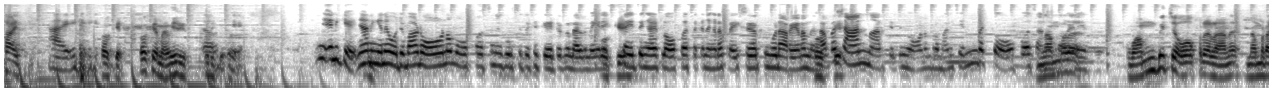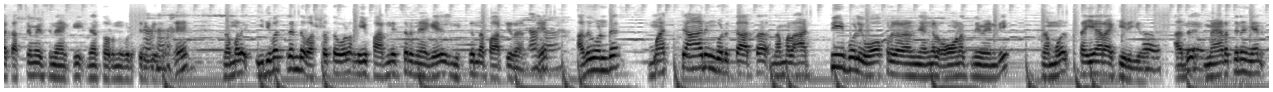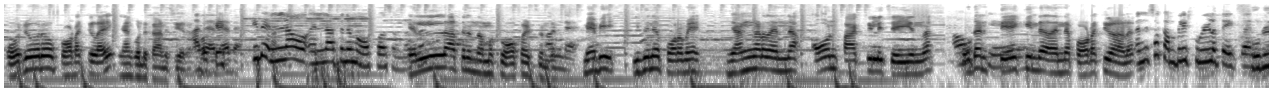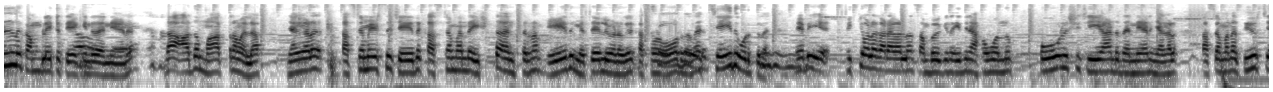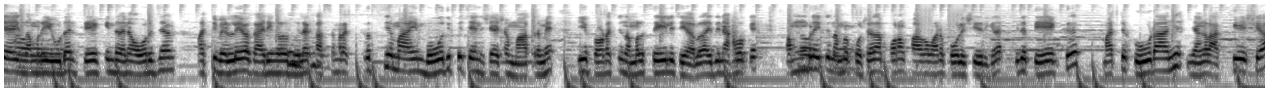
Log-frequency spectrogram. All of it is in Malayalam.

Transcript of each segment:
ഹായ് ഓക്കെ ഓക്കെ മാം എനിക്ക് ഞാൻ ഇങ്ങനെ ഒരുപാട് ഓണം ഓഫേഴ്സിനെ കുറിച്ചിട്ടൊക്കെ കേട്ടിട്ടുണ്ടായിരുന്നു. ഭയങ്കര എക്സൈറ്റിംഗ് ആയിട്ടുള്ള ഓഫേഴ്സ് ഒക്കെ നിങ്ങളുടെ പ്രേക്ഷകർക്കും കൂടെ അറിയണമെന്നുണ്ട്. അപ്പൊ. ഷാൻ മാർക്കറ്റിംഗ് ഓണം പ്രമാണിച്ച് എന്തൊക്കെ ഓഫേഴ്സ് ആണ് നമ്മൾ വമ്പിച്ച ഓഫറുകളാണ് നമ്മുടെ കസ്റ്റമേഴ്സിനാക്കി ഞാൻ തുറന്നു കൊടുത്തിരിക്കുന്നത്. നമ്മൾ ഇരുപത്തിരണ്ട് വർഷത്തോളം ഈ ഫർണിച്ചർ മേഖലയിൽ നിൽക്കുന്ന പാർട്ടികളാണ്. അതുകൊണ്ട് മറ്റാരും കൊടുക്കാത്ത നമ്മൾ അടിപൊളി ഓഫറുകളാണ് ഞങ്ങൾ ഓണത്തിന് വേണ്ടി നമ്മൾ തയ്യാറാക്കിയിരിക്കുന്നത്. അത് മാഡത്തിന് ഞാൻ ഓരോരോ പ്രോഡക്റ്റുകളായി ഞാൻ കൊണ്ട് കാണിച്ചു തരാം. ഓക്കെ? ഇതെല്ലാം എല്ലാത്തിനും ഓഫേഴ്സ് ഉണ്ട്? എല്ലാത്തിനും നമുക്ക് ഓഫേഴ്സ് ഉണ്ട്. മേ ബി ഇതിന് പുറമെ ഞങ്ങളുടെ തന്നെ ഓൺ ഫാക്ടറിയിൽ ചെയ്യുന്ന ഉടൻ. തേക്കിന്റെ തന്നെ പ്രോഡക്റ്റുകളാണ് ഫുള്ള് കംപ്ലീറ്റ് തേക്കിന്റെ തന്നെയാണ്. അത് മാത്രമല്ല ഞങ്ങൾ കസ്റ്റമേഴ്സ് ചെയ്ത് കസ്റ്റമറിന്റെ ഇഷ്ടാനുസരണം ഏത് മെത്തേഡിൽ വേണമെങ്കിലും കസ്റ്റമർ ഓർഡർ തന്നെ ചെയ്ത് കൊടുക്കുന്നത്. മേ ബി മിക്കുള്ള കടകളിലും സംഭവിക്കുന്ന ഇതിനകമൊന്നും പോളിഷ് ചെയ്യാണ്ട് തന്നെയാണ് ഞങ്ങൾ കസ്റ്റമറിനെ തീർച്ചയായും നമ്മൾ ഈ ഉടൻ തേക്കിന്റെ തന്നെ ഒറിജിനൽ മറ്റ് വെള്ളയോ കാര്യങ്ങളോ ഒന്നുമില്ല കസ്റ്റമറെ കൃത്യമായും ബോധിപ്പിച്ചതിന് ശേഷം മാത്രമേ ഈ പ്രോഡക്റ്റ് നമ്മൾ സെയിൽ ചെയ്യാറുള്ളൂ. ഇതിനകമൊക്കെ കംപ്ലീറ്റ് നമ്മൾ പുറം ഭാഗമാണ് പോളിഷ് ചെയ്തിരിക്കുന്നത്. ഇത് തേക്ക് മറ്റ് കൂടാഞ്ഞ് ഞങ്ങൾ അക്കേഷ്യ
